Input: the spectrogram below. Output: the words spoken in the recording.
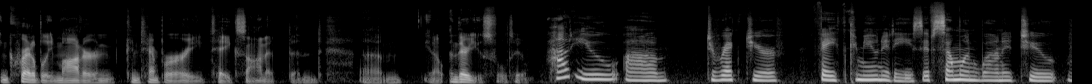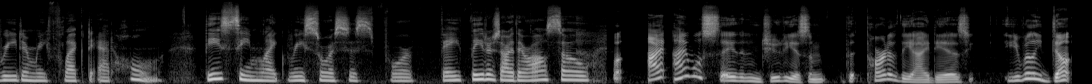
incredibly modern contemporary takes on it and um, you know and they're useful too. How do you um, direct your faith communities if someone wanted to read and reflect at home? These seem like resources for faith leaders. Are there also Well, I, I will say that in Judaism, that part of the idea is you really don't.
